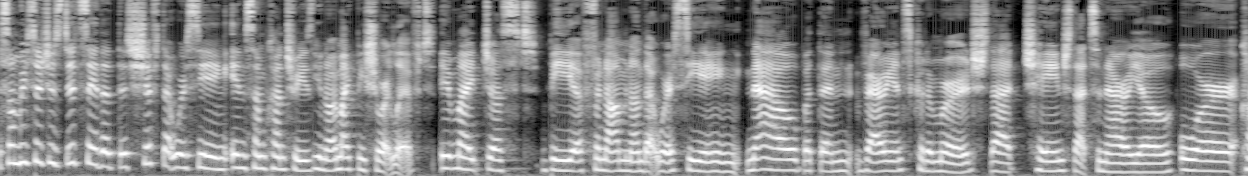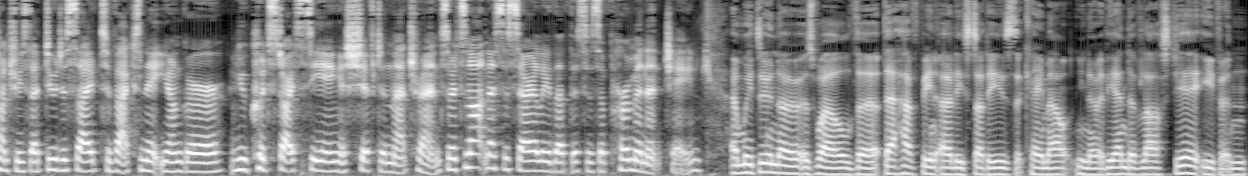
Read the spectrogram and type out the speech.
some researchers did say that this shift that we're seeing in some countries, you know, it might be short lived. It might just be a phenomenon that we're seeing now, but then variants could emerge that change that scenario, or countries that do decide to vaccinate younger, you could start seeing a shift in that trend. So it's not necessarily that this is a permanent change. And we do know as well that there have been early studies that came out, you know, at the end of last year even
